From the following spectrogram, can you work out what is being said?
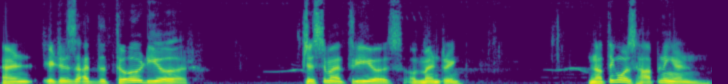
And it is at the third year just about three years of mentoring. Nothing was happening, and,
